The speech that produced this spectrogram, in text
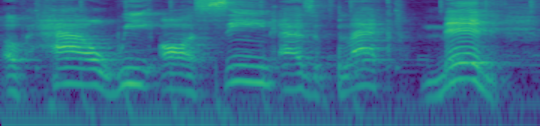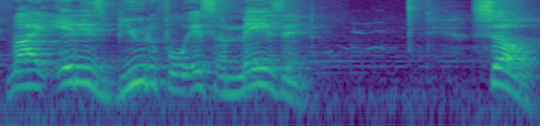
of how we are seen as black men? Like, it is beautiful, it's amazing. So,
